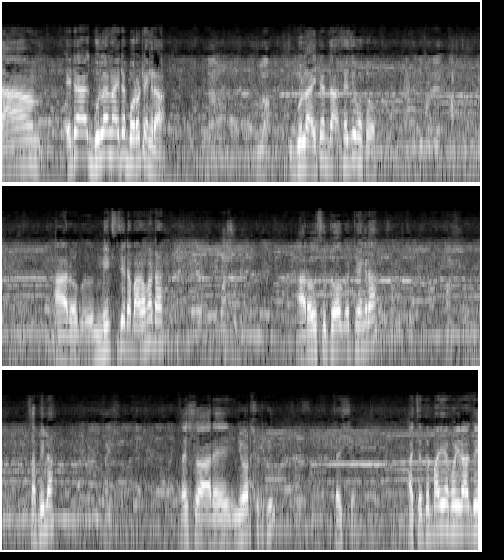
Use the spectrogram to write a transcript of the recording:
দাম এটা গুলা না এটা বড় টেংরা গুলা এটার কেজি কত? আর মিক্স যেটা বারো কাটা আর ও ছোট টেংরা সাফিলা চারশো আর ইয়র শুটকি চারশো। আচ্ছা তো ভাইয়া কইরা যে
